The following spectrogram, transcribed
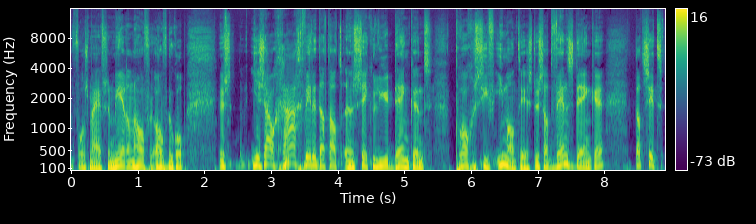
volgens mij heeft ze meer dan een hoofd, hoofddoek op. Dus je zou graag willen dat dat een seculier denkend, progressief iemand is. Dus dat wensdenken, dat zit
